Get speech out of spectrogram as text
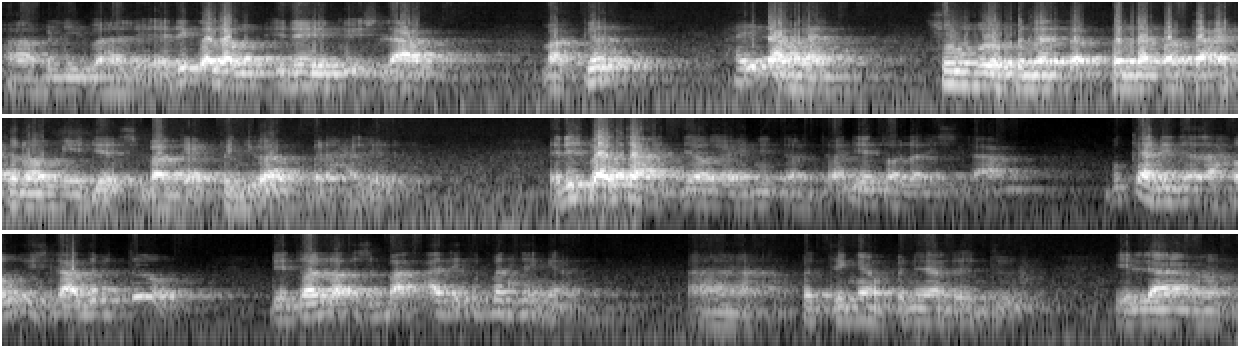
ha, beli bahala jadi kalau dia ikut Islam maka hilanglah sumber pendapatan ekonomi dia sebagai penjual berhala. Jadi sebab tak ada orang ini tuan-tuan dia tolak Islam. Bukan dia tak tahu Islam itu betul. Dia tolak sebab ada kepentingan. Ha, kepentingan pentingan itu hilang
